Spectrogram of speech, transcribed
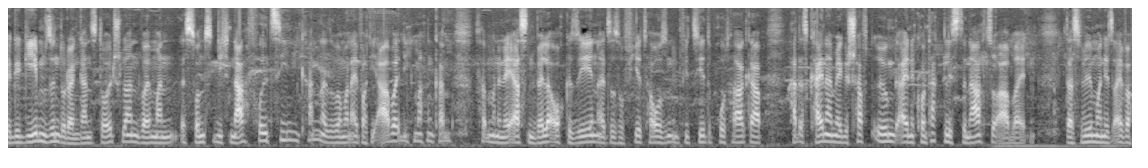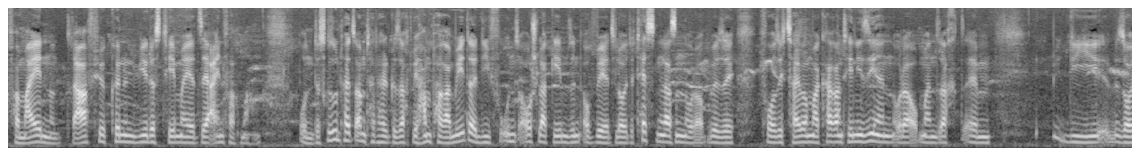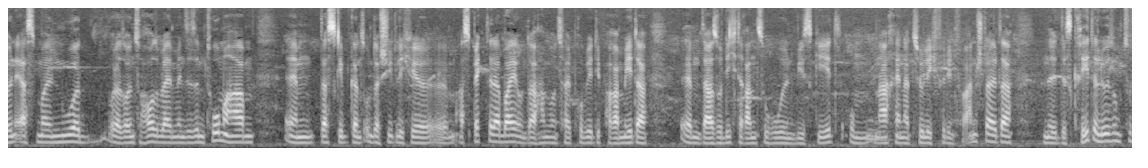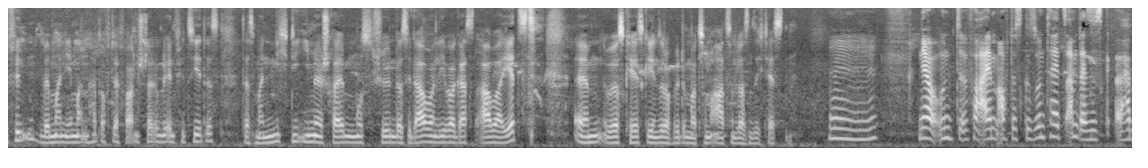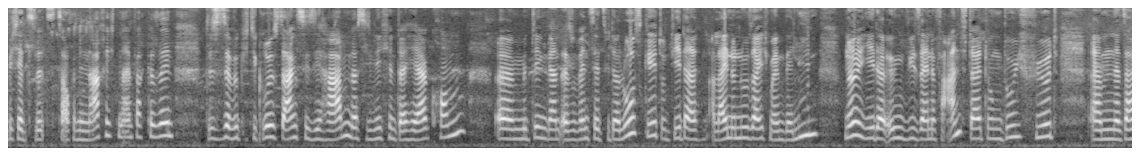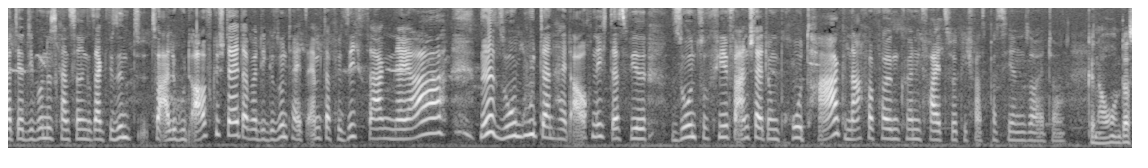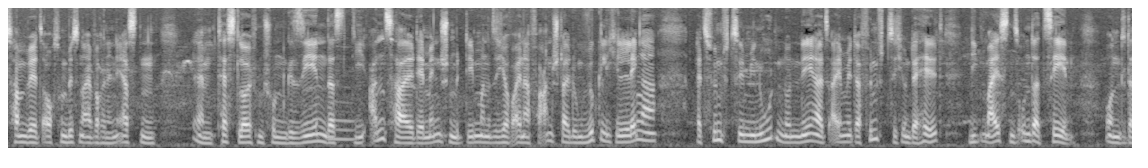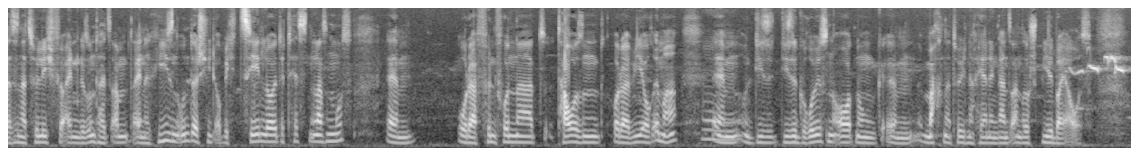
gegeben sind oder in ganz Deutschland, weil man es sonst nicht nachvollziehen kann, also weil man einfach die Arbeit nicht machen kann. Das hat man in der ersten Welle auch gesehen, als es so 4000 Infizierte pro Tag gab, hat es keiner mehr geschafft, irgendeine Kontaktliste nachzuarbeiten. Das will man jetzt einfach vermeiden und dafür können wir das Thema jetzt sehr einfach machen. Und das Gesundheitsamt hat halt gesagt, wir haben Parameter, die für uns ausschlaggebend sind, ob wir jetzt Leute testen lassen oder ob wir sie vorsichtshalber mal quarantänisieren oder ob man sagt, ähm, die sollen erstmal nur oder sollen zu Hause bleiben, wenn sie Symptome haben. Ähm, das gibt ganz unterschiedliche ähm, Aspekte dabei und da haben wir uns halt probiert, die Parameter ähm, da so dicht ranzuholen, wie es geht, um nachher natürlich für den Veranstalter eine diskrete Lösung zu finden, wenn man jemanden hat auf der Veranstaltung, der infiziert ist, dass man nicht die E-Mail schreiben muss, schön, dass Sie da waren, lieber Gast, aber jetzt, worst case, gehen Sie doch bitte mal zum Arzt und lassen sich testen. Mhm. Ja, und äh, vor allem auch das Gesundheitsamt. Also das äh, habe ich jetzt letztens auch in den Nachrichten einfach gesehen. Das ist ja wirklich die größte Angst, die sie haben, dass sie nicht hinterherkommen mit den ganzen, also wenn es jetzt wieder losgeht und jeder alleine nur, sage ich mal, in Berlin, ne, jeder irgendwie seine Veranstaltungen durchführt, ähm, dann hat ja die Bundeskanzlerin gesagt, wir sind zwar alle gut aufgestellt, aber die Gesundheitsämter für sich sagen, naja, ne, so gut dann halt auch nicht, dass wir so und so viel Veranstaltungen pro Tag nachverfolgen können, falls wirklich was passieren sollte. Genau, und das haben wir jetzt auch so ein bisschen einfach in den ersten ähm, Testläufen schon gesehen, dass mhm. die Anzahl der Menschen, mit denen man sich auf einer Veranstaltung wirklich länger als 15 Minuten und näher als 1,50 Meter unterhält, liegt meistens unter 10. Und das ist natürlich für ein Gesundheitsamt ein Riesenunterschied, ob ich 10 Leute testen lassen muss ähm, oder 500, 1000 oder wie auch immer. Mhm. Ähm, und diese, diese Größenordnung ähm, macht natürlich nachher ein ganz anderes Spiel bei aus.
